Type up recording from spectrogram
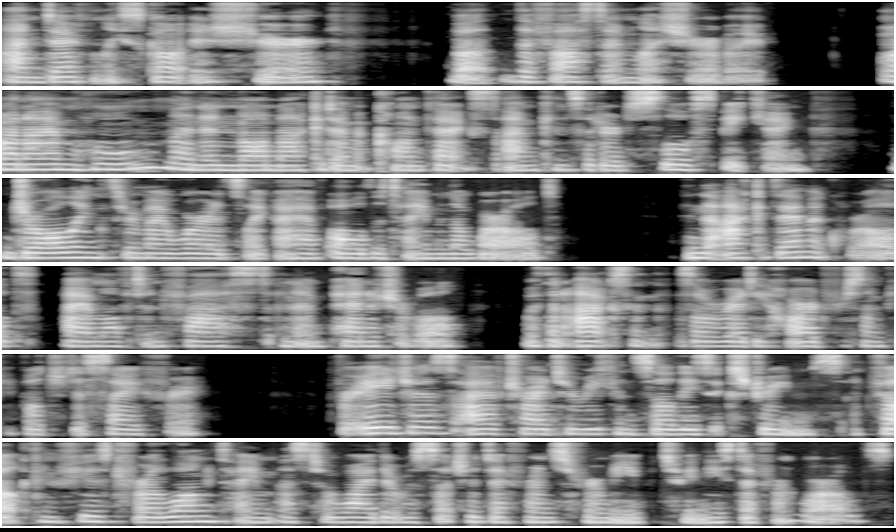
I'm definitely Scottish, sure, but the fast I'm less sure about. When I'm home and in non academic context, I'm considered slow speaking, drawling through my words like I have all the time in the world. In the academic world, I am often fast and impenetrable, with an accent that is already hard for some people to decipher. For ages, I have tried to reconcile these extremes and felt confused for a long time as to why there was such a difference for me between these different worlds.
